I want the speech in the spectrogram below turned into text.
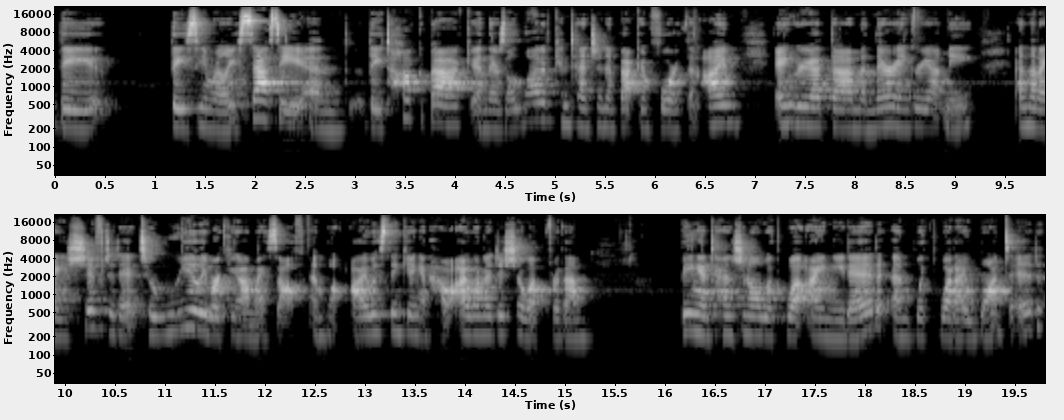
they they seem really sassy and they talk back and there's a lot of contention and back and forth and I'm angry at them and they're angry at me. And then I shifted it to really working on myself and what I was thinking and how I wanted to show up for them. Being intentional with what I needed and with what I wanted.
